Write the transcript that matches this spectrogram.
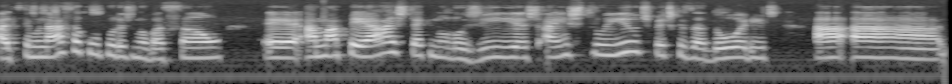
a disseminar essa cultura de inovação, é, a mapear as tecnologias, a instruir os pesquisadores, a, a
